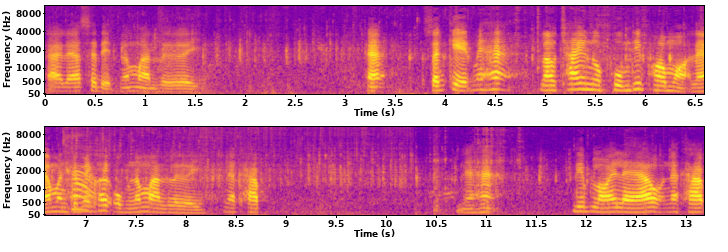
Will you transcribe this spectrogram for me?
ได้แล้วเสด็จน้ำมันเลยฮะสังเกตไหมฮะ เราใช้อุณหภูมิที่พอเหมาะแล้วมันจะค่ะไม่ค่อยอมน้ำมันเลยนะครับนะฮะเรียบร้อยแล้วนะครับ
